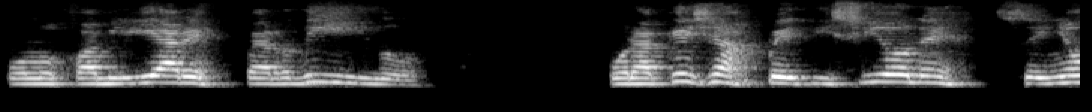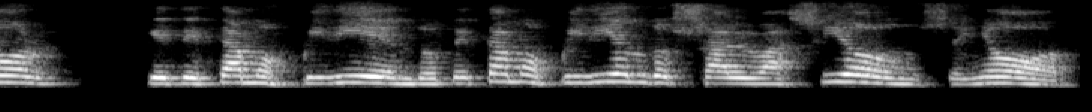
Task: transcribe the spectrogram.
por los familiares perdidos, por aquellas peticiones, Señor, que te estamos pidiendo. Te estamos pidiendo salvación, Señor,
